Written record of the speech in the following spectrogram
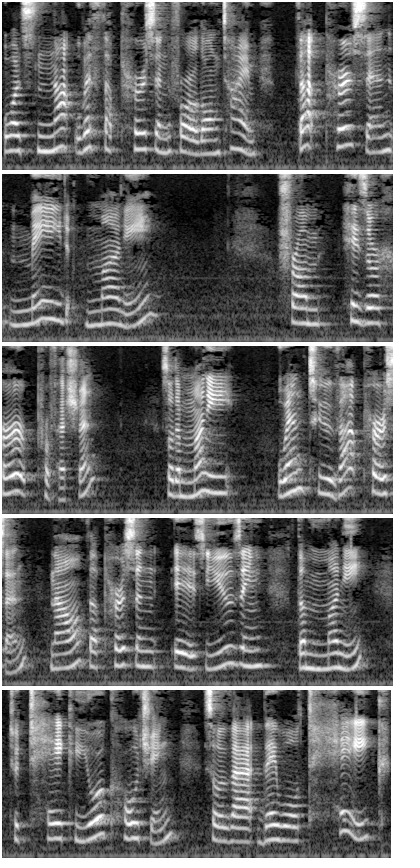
was not with that person for a long time that person made money from his or her profession. So the money went to that person. Now the person is using the money to take your coaching so that they will take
